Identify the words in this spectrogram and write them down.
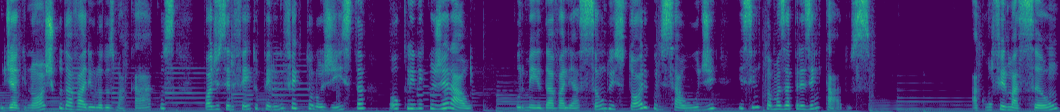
O diagnóstico da varíola dos macacos pode ser feito pelo infectologista ou clínico geral, por meio da avaliação do histórico de saúde e sintomas apresentados. A confirmação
